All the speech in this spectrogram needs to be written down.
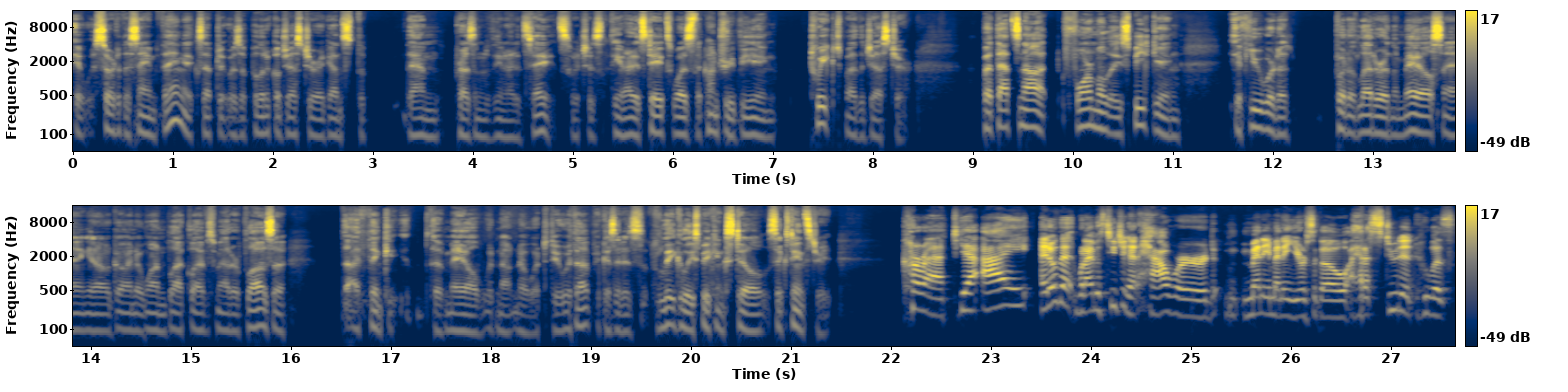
it was sort of the same thing, except it was a political gesture against the then president of the United States, which is the United States was the country being tweaked by the gesture. But that's not formally speaking. If you were to put a letter in the mail saying, you know, going to one Black Lives Matter Plaza, I think the mail would not know what to do with that because it is legally speaking still 16th Street. Correct. Yeah, I I know that when I was teaching at Howard many many years ago, I had a student who was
